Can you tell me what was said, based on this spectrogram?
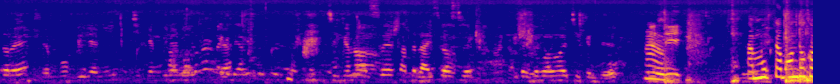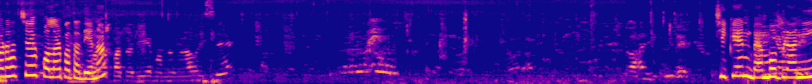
ভিতরে বিরিয়ানি চিকেন বিরিয়ানি চিকেনও আছে সাথে রাইসও আছে। এটাকে বলা হয় চিকেন বিরিয়ানি আর মুখটা বন্ধ করা হচ্ছে কলার পাতা দিয়ে না? পাতা দিয়ে বন্ধ করা হয়েছে। চিকেন ব্যাম্বো বিরিয়ানি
